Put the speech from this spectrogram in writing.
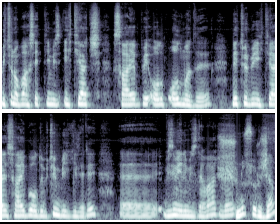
bütün o bahsettiğimiz ihtiyaç sahibi olup olmadığı, ne tür bir ihtiyacı sahibi olduğu bütün bilgileri e, bizim elimizde var ve Şunu soracağım.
